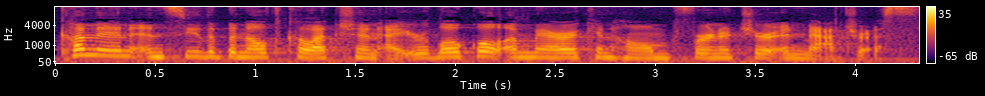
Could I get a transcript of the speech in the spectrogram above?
Come in and see the Benolt collection at your local American Home Furniture and Mattress.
